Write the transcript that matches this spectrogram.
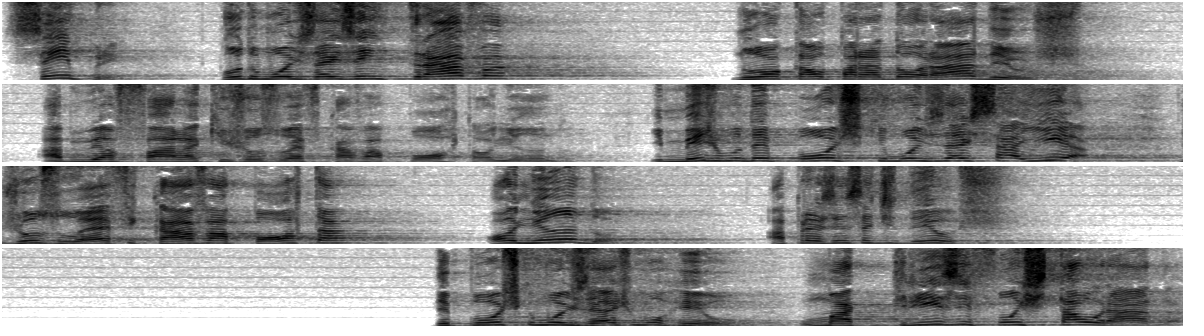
Sempre. Quando Moisés entrava no local para adorar a Deus, a Bíblia fala que Josué ficava à porta olhando. E mesmo depois que Moisés saía, Josué ficava à porta olhando a presença de Deus. Depois que Moisés morreu, uma crise foi instaurada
